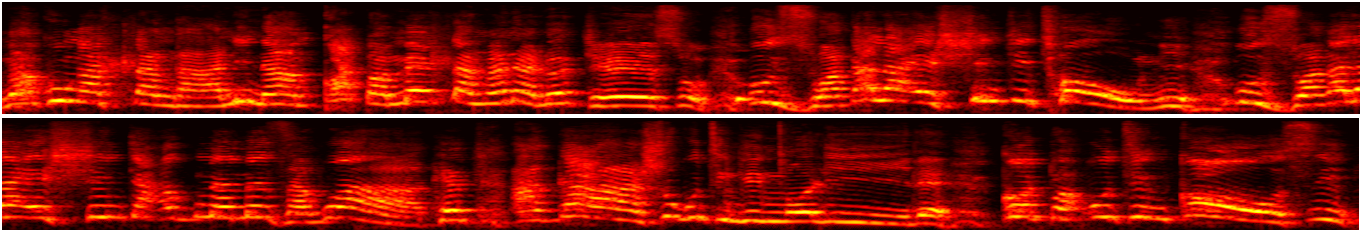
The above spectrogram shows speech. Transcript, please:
ngakho ungahlangani nami. Kodwa mehlangana noJesu Yesu uzwakala eshintsha ithoni uzwakala eshintsha ukumemeza kwakhe. Akasho ukuthi ngingcolile kodwa uthi inkosi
